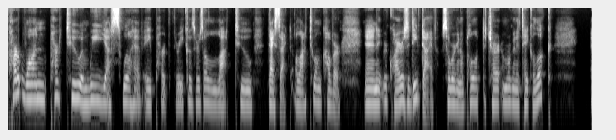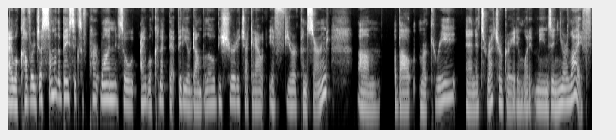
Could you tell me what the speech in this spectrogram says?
part one, part two, and we, yes, will have a part three because there's a lot to dissect, a lot to uncover, and it requires a deep dive. So, we're going to pull up the chart and we're going to take a look I will cover just some of the basics of part one. So I will connect that video down below. Be sure to check it out if you're concerned um, about Mercury and its retrograde and what it means in your life.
